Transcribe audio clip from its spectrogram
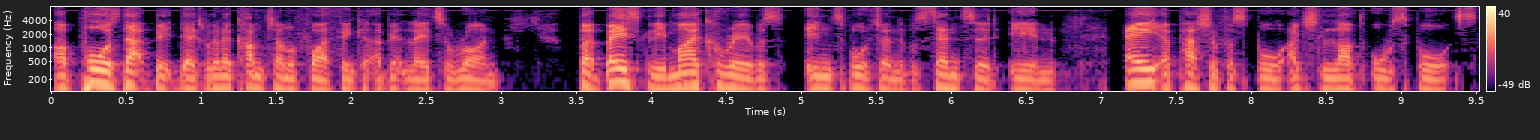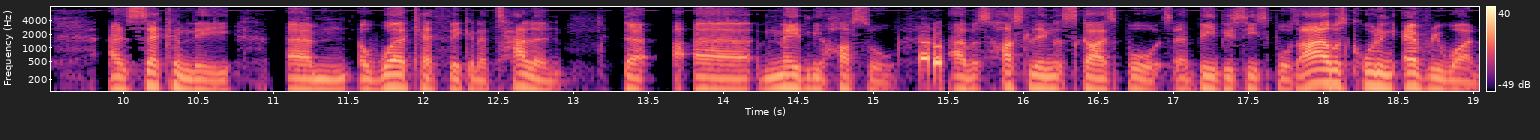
I'll pause that bit there 'cause we're going to come Channel 4, I think, a bit later on. But basically, my career was in sports journalism was centered in a a passion for sport. I just loved all sports, and secondly, um, a work ethic and a talent that uh, made me hustle. I was hustling at Sky Sports, at BBC Sports. I was calling everyone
